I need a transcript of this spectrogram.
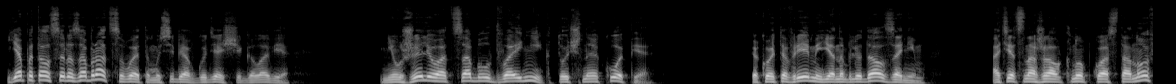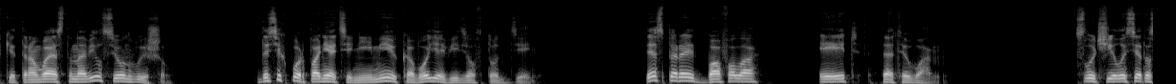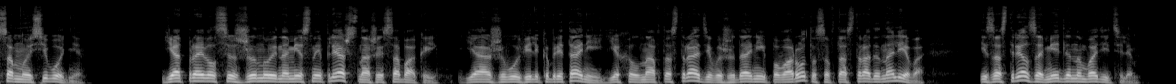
Я пытался разобраться в этом у себя в гудящей голове. Неужели у отца был двойник, точная копия? Какое-то время я наблюдал за ним. Отец нажал кнопку остановки, трамвай остановился, и он вышел. До сих пор понятия не имею, кого я видел в тот день. Desperate Buffalo 831. Случилось это со мной сегодня. Я отправился с женой на местный пляж с нашей собакой. Я живу в Великобритании, ехал на автостраде в ожидании поворота с автострады налево и застрял за медленным водителем.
